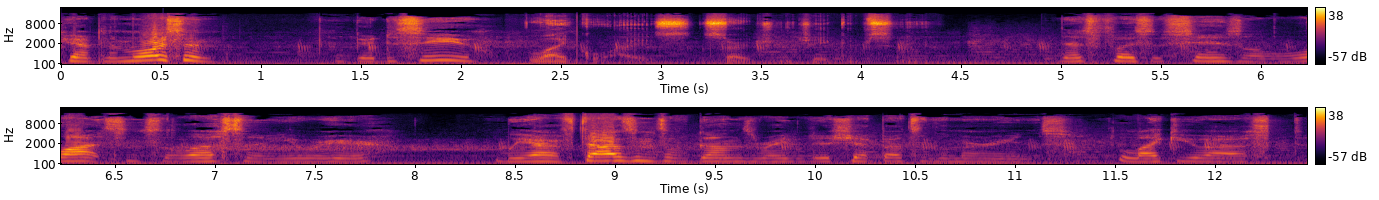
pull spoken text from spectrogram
Captain Morrison, good to see you. Likewise, Sergeant Jacobson. This place has changed a lot since the last time you were here. We have thousands of guns ready to ship out to the Marines, like you asked.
